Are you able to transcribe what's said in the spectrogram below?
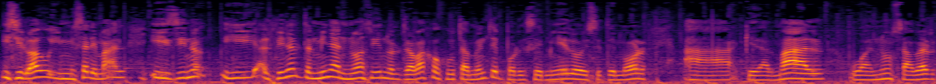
y si lo hago y me sale mal, y si no, y al final termina no haciendo el trabajo justamente por ese miedo, ese temor a quedar mal o a no saber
